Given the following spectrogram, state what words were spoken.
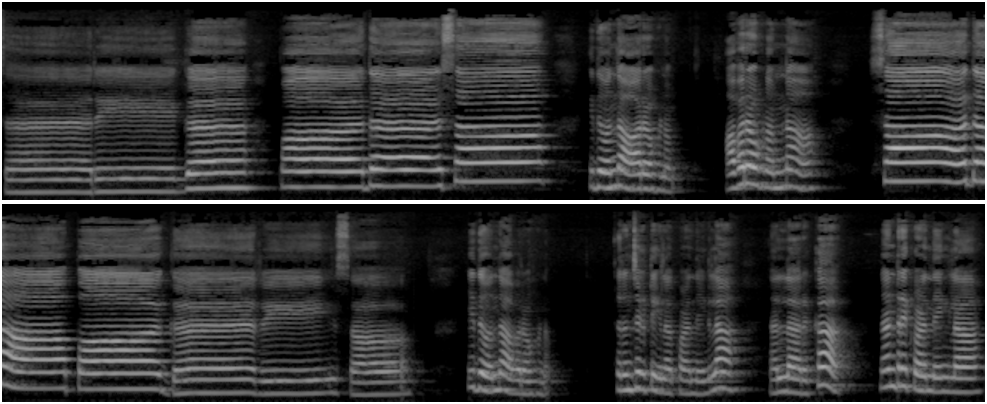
சரே க பாத சா இது வந்து ஆரோகணம். அவரோகணம்னா சாதா பாகரே சா இது வந்து அவரோகணம். தெரிஞ்சுக்கிட்டீங்களா குழந்தைங்களா? நல்லா இருக்கா? நன்றி குழந்தைங்களா.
